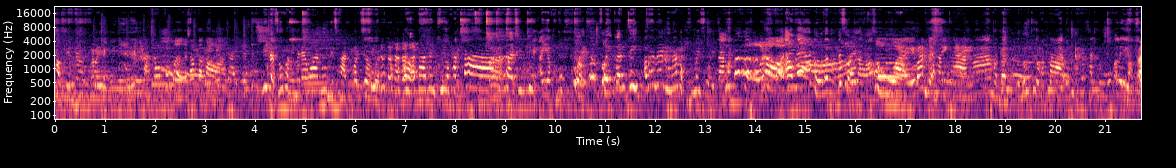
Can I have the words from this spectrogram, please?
ทำนิดนึงอะไรอย่างงี้ชอบเสมอชอบตลอดนี่แต่สู้คนนี้ไม่ได้ว่ารูปดิฉันวันเกิดออกมาเป็นคิวพัตตาเป็นราชินีแห่งอายคุปต์สวยสวยเกินจริง เอาให้แม่ดูแม่บอกทำไมสวยจังโอ้โหหรอเอาแม่หนูแล้วหนูไม่สวยเหรอ สวยว่าเหมือนจริงไงมาก เหมือนแบบเหมือนรูปคิวพัตตาเป็นพิพิธภัณฑ์รูปอะไรอย่างเงี้ย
